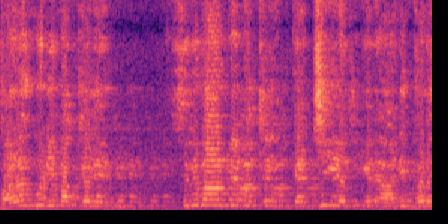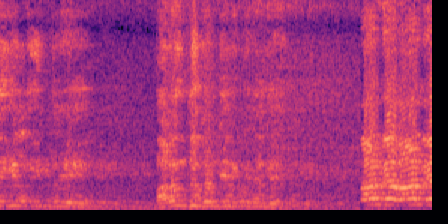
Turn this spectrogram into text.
பழங்குடி மக்களின் சிறுபான்மை மக்களின் கட்சி என்கிற அடிப்படையில் இன்று வளர்ந்து கொண்டிருக்கிறது. வாழ்க வாழ்க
